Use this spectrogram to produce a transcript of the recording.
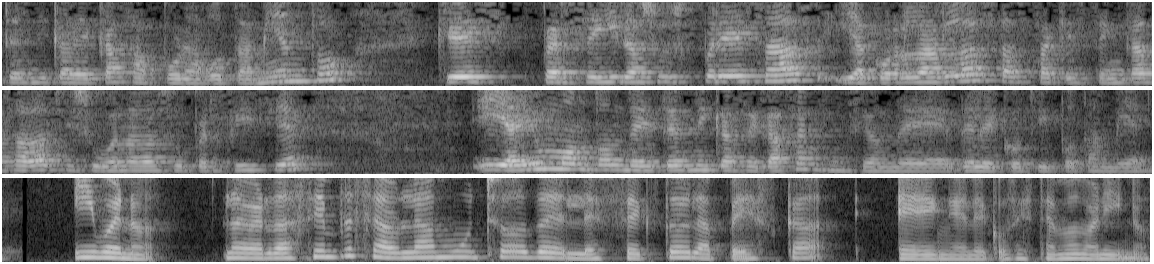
técnica de caza por agotamiento, que es perseguir a sus presas y acorralarlas hasta que estén cansadas y suban a la superficie. Y hay un montón de técnicas de caza en función del ecotipo también. Y bueno, la verdad siempre se habla mucho del efecto de la pesca en el ecosistema marino.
